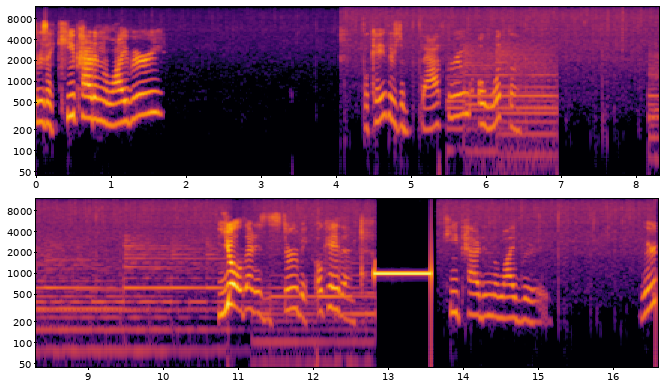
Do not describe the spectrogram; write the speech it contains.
There's a keypad in the library? Okay, there's a bathroom. Oh, what the? Yo, that is disturbing. Okay then. Keypad in the library. Where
